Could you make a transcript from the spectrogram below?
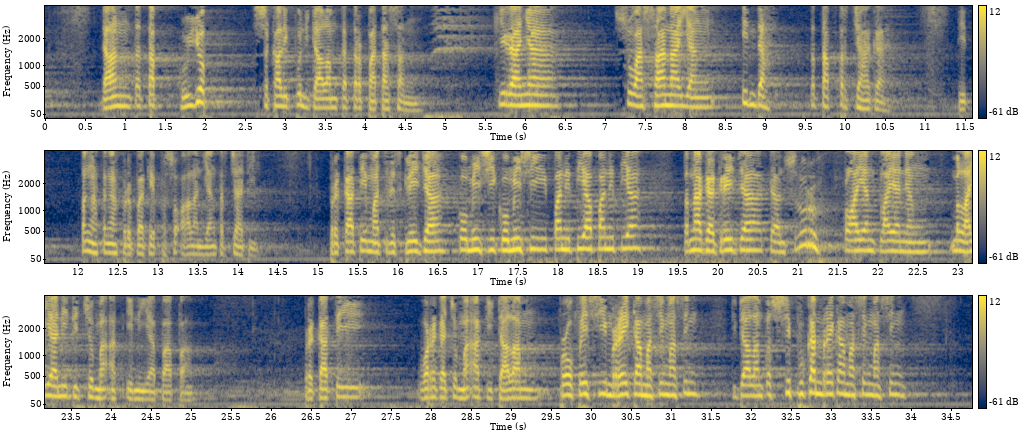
dan tetap guyup sekalipun di dalam keterbatasan. Kiranya suasana yang indah tetap terjaga di tengah-tengah berbagai persoalan yang terjadi. Berkati majelis gereja, komisi-komisi, panitia-panitia, tenaga gereja, dan seluruh pelayan-pelayan yang melayani di jemaat ini ya Bapak. Berkati warga jemaat di dalam profesi mereka masing-masing, di dalam kesibukan mereka masing-masing,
